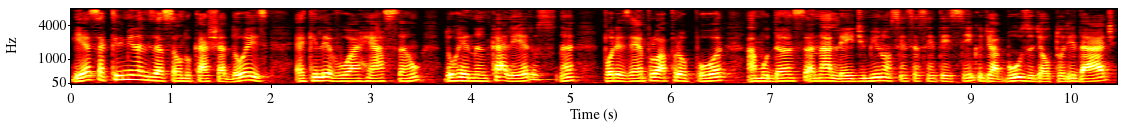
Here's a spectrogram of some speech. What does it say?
E essa criminalização do Caixa 2 é que levou à reação do Renan Calheiros, né? por exemplo, a propor a mudança na lei de 1965 de abuso de autoridade,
